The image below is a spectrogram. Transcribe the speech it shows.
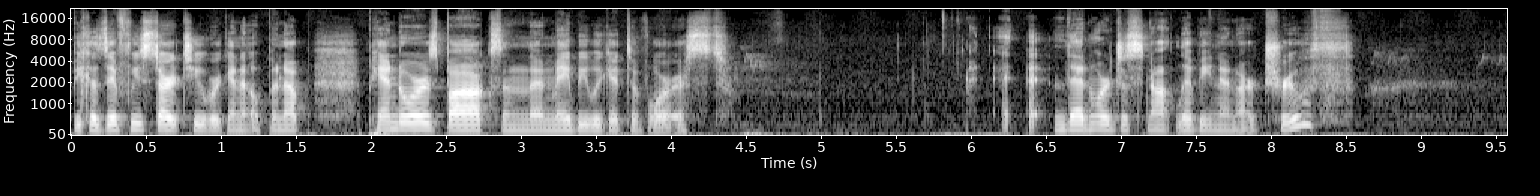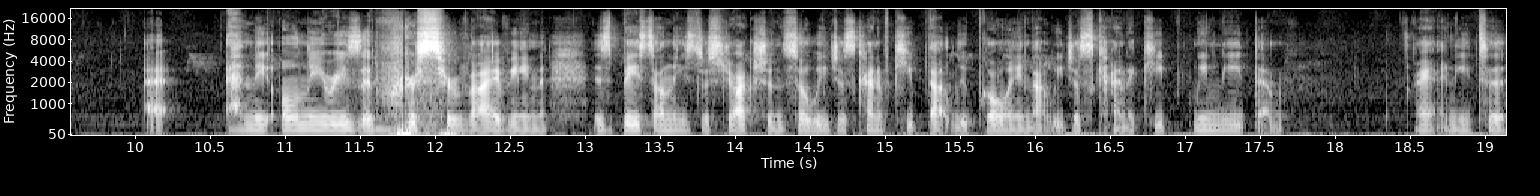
Because if we start to, we're going to open up Pandora's box and then maybe we get divorced. And then we're just not living in our truth. And the only reason we're surviving is based on these distractions. So we just kind of keep that loop going that we just kind of keep, we need them. Right? I need to,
